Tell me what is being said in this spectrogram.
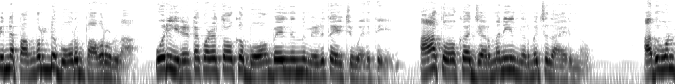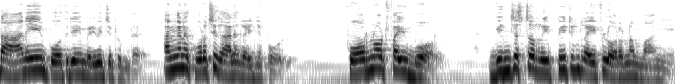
പിന്നെ പന്ത്രണ്ട് ബോറും പവറുള്ള ഒരു ഇരട്ടക്കുഴത്തോക്ക് ബോംബെയിൽ നിന്നും എഴുത്തയച്ചു വരുത്തി. ആ തോക്ക് ജർമ്മനിയിൽ നിർമ്മിച്ചതായിരുന്നു. അതുകൊണ്ട് ആനയെയും പോത്തിനെയും വെടിവെച്ചിട്ടുണ്ട്. അങ്ങനെ കുറച്ചു കാലം കഴിഞ്ഞപ്പോൾ four nought five bore Winchester repeating rifle ഒരെണ്ണം വാങ്ങി.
